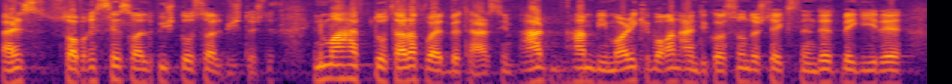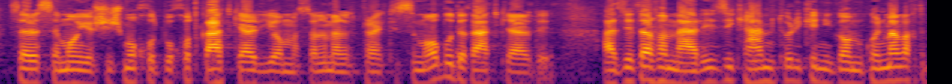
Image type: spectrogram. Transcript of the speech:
برای سابقه سه سال پیش دو سال پیش داشته. یعنی ما دو طرف باید بترسیم. هر هم بیماری که واقعا اندیکاسیون داشته اکستندد بگیره سر سه ماه یا شش ماه خود به خود قطع کرد یا مثلا مال پرکتیس ما بوده قطع کرده. از یه طرف مریضی که همینطوری که نگاه می‌کنیم من وقتی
